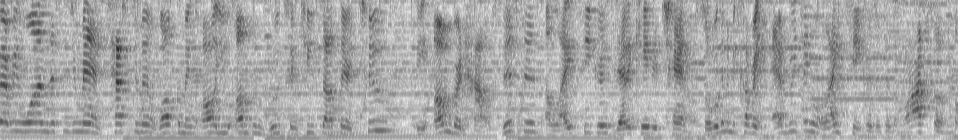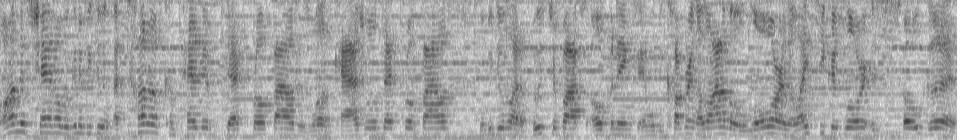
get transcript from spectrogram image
everyone, this is your man Testament welcoming all you Umbran brutes and cutes out there to the Umbron House. This is a Lightseekers dedicated channel, so we're going to be covering everything Lightseekers, which is awesome. On this channel, we're going to be doing a ton of competitive deck profiles as well as casual deck profiles. We'll be doing a lot of booster box openings and we'll be covering a lot of the lore. The Lightseekers lore is so good.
